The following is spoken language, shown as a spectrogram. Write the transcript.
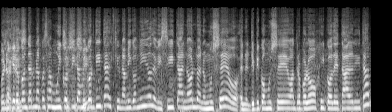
Bueno, O sea, quiero contar una cosa muy cortita, sí, muy sí. cortita, es que un amigo mío de visita en Oslo, en un museo, en el típico museo antropológico de tal y tal,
